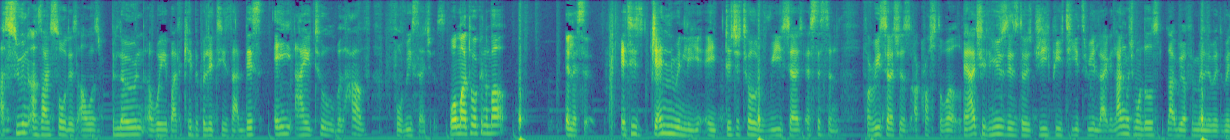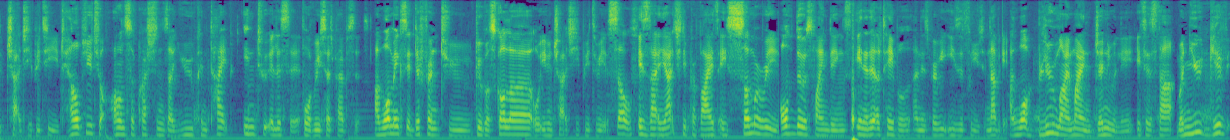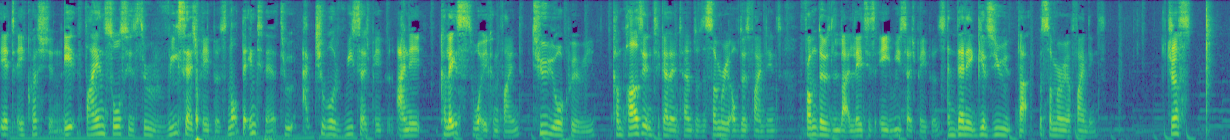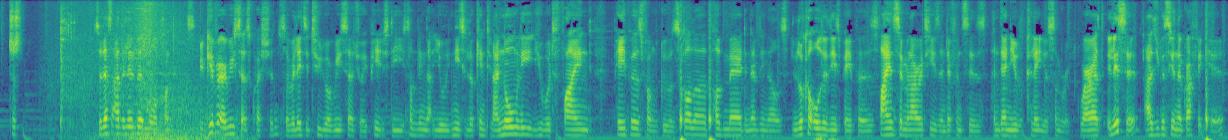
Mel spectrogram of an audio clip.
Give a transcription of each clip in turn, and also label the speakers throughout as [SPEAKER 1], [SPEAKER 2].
[SPEAKER 1] As soon as I saw this, I was blown away by the capabilities that this AI tool will have for researchers. What am I talking about? Elicit. It is genuinely a digital research assistant for researchers across the world. It actually uses those GPT-3 like language models like we are familiar with with ChatGPT to help you to answer questions that you can type into Elicit for research purposes. And what makes it different to Google Scholar or even ChatGPT itself is that it actually provides a summary of those findings in a little table and it's very easy for you to navigate. And what blew my mind genuinely it is that when you give it a question, it finds sources through research papers, not the internet, through actual research papers and it collates what you can find to your query, compiles it together in terms of the summary of those findings from those like latest eight research papers, and then it gives you that summary of findings. Just, just. So let's add a little bit more context. You give it a research question, so related to your research or your PhD, something that you need to look into. Now, normally you would find papers from Google Scholar, PubMed, and everything else. You look at all of these papers, find similarities and differences, and then you collate your summary. Whereas Elicit, as you can see in the graphic here,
